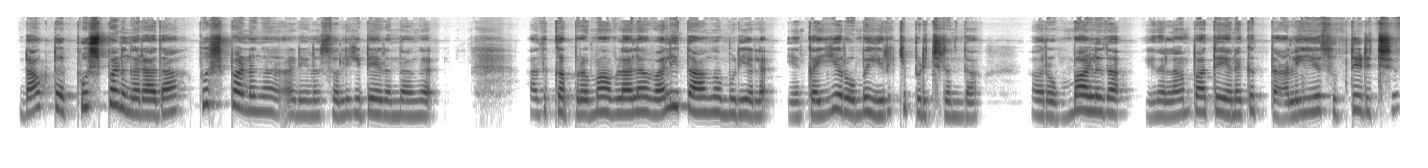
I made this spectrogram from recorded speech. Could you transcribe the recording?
டாக்டர் புஷ் பண்ணுங்க ராதா. புஷ் பண்ணுங்க அப்படின்னு சொல்லிக்கிட்டே இருந்தாங்க. அதுக்கப்புறமா அவளால் வலி தாங்க முடியலை. என் கையை ரொம்ப இறுக்கி பிடிச்சிருந்தா. அவள் ரொம்ப அழுதா. இதெல்லாம் பார்த்து எனக்கு தலையே சுத்திடுச்சு.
